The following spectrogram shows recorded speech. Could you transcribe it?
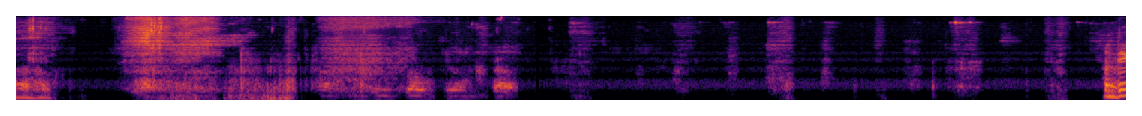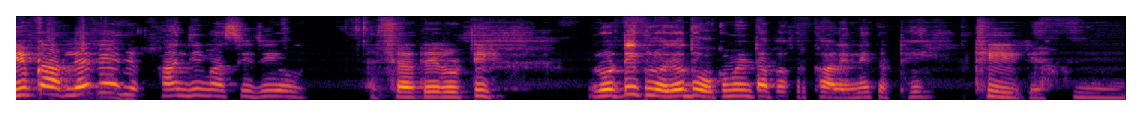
ਆਹੋ। ਸੰਦੀਪ ਕਰ ਲਿਆ ਜੀ ਹਾਂਜੀ ਮਾਸੀ ਜੀ ਉਹ। ਅੱਛਾ ਤੇ ਰੋਟੀ? ਰੋਟੀ ਖਲੋ ਜਾਓ 2 ਮਿੰਟ ਆਪਾਂ ਫਿਰ ਖਾ ਲੈਨੇ ਇਕੱਠੇ। ਠੀਕ ਹੈ। ਓਏ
